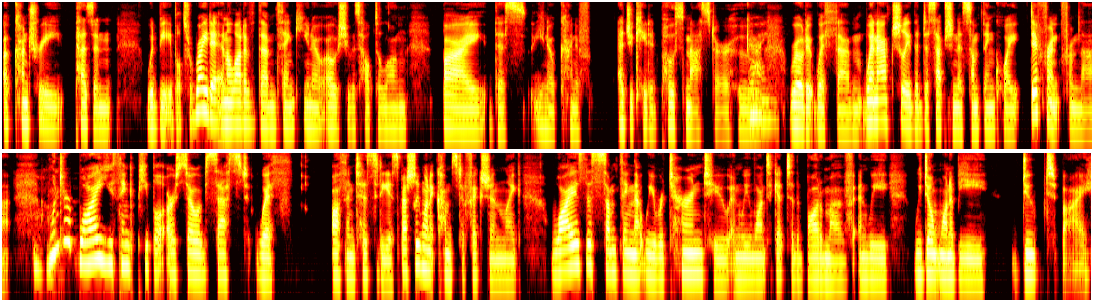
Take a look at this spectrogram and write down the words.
a country peasant would be able to write it and a lot of them think you know oh she was helped along by this you know kind of educated postmaster who right. wrote it with them, when actually the deception is something quite different from that. Mm-hmm. I wonder why you think people are so obsessed with authenticity, especially when it comes to fiction. Like, why is this something that we return to and we want to get to the bottom of and we we don't want to be duped by?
